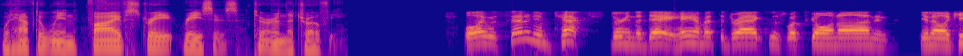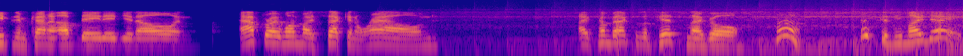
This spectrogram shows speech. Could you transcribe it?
would have to win five straight races to earn the trophy. Well, I was sending him texts during the day. Hey, I'm at the drag. This is what's going on, and you know, keeping him kind of updated. You know, and after I won my second round, I come back to the pits and I go, huh, this could be my day.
